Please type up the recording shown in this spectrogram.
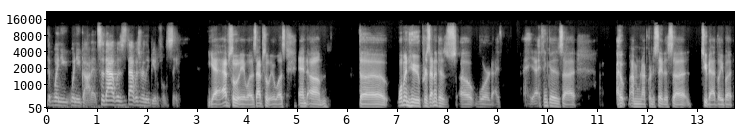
the, when you when you got it. So that was that was really beautiful to see. Yeah, absolutely it was. Absolutely it was. And um, the woman who presented his uh, award, I I think is uh, I hope I'm not going to say this uh, too badly, but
